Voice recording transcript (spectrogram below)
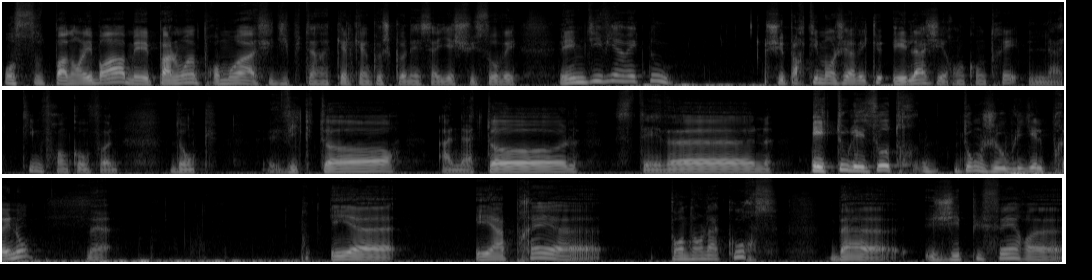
on se saute pas dans les bras, mais pas loin pour moi. Je me dis, putain, quelqu'un que je connais, ça y est, je suis sauvé. Et il me dit, viens avec nous. Je suis parti manger avec eux. Et là, j'ai rencontré la team francophone. Donc, Victor, Anatole, Steven, et tous les autres dont j'ai oublié le prénom. Et, euh, et après, euh, pendant la course, bah, j'ai pu faire euh,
